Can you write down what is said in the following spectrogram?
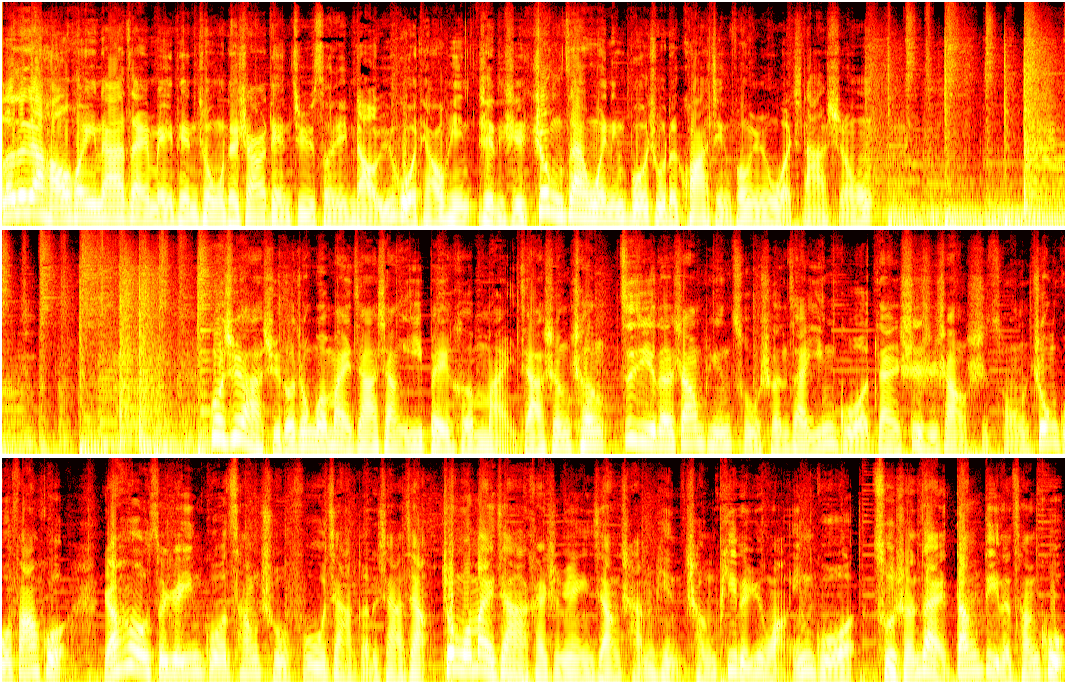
Hello，大家好，欢迎大家在每天中午的十二点继续锁定到雨果调频，这里是正在为您播出的跨境风云，我是大熊。过去啊，许多中国卖家向 eBay 和买家声称自己的商品储存在英国，但事实上是从中国发货。然后随着英国仓储服务价格的下降，中国卖家开始愿意将产品成批的运往英国，储存在当地的仓库。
